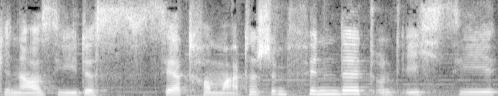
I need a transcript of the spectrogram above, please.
genau sie das sehr traumatisch empfindet und ich sie,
